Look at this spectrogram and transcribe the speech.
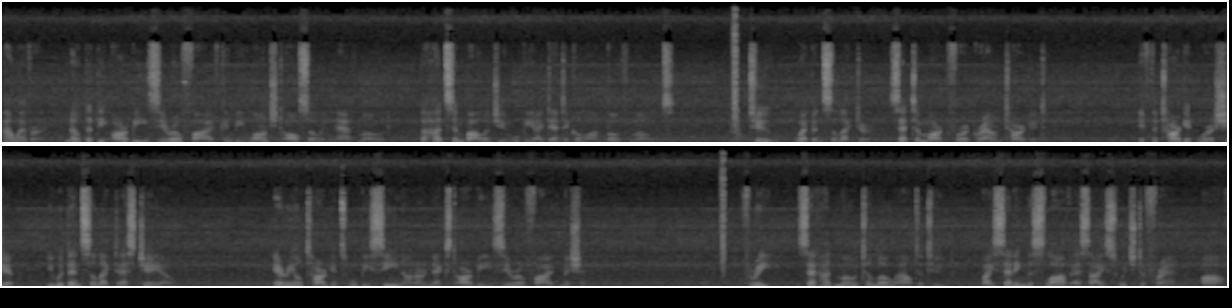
However, note that the RB-05 can be launched also in nav mode. The HUD symbology will be identical on both modes. 2. Weapon Selector, set to mark for a ground target. If the target were a ship, you would then select SJO. Aerial targets will be seen on our next RB-05 mission. 3. Set HUD mode to low altitude, by setting the Slav SI switch to FRAN, off.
